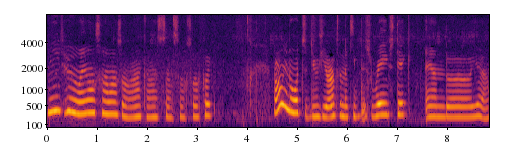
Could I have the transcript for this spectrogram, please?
Me too, I also also okay, so so so quick. I don't really know what to do here. I'm just gonna keep this rave stick and uh yeah.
